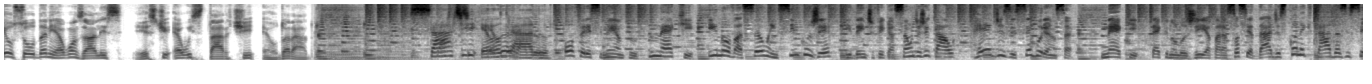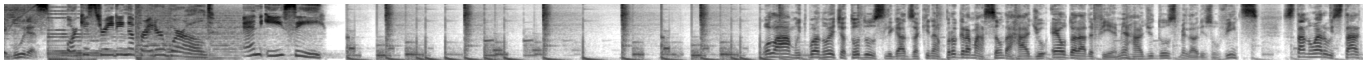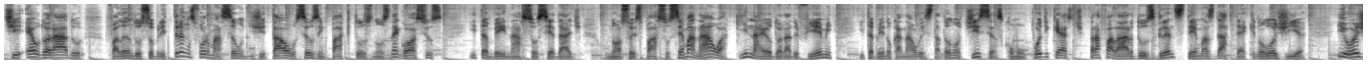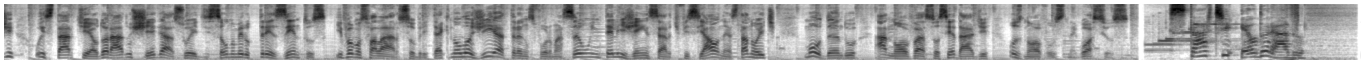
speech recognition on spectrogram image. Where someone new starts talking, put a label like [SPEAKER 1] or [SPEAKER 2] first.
[SPEAKER 1] Eu sou Daniel Gonzalez, este é o Start Eldorado.
[SPEAKER 2] Start Eldorado.
[SPEAKER 3] Oferecimento NEC. Inovação em 5G, identificação digital, redes e segurança. NEC. Tecnologia para sociedades conectadas e seguras.
[SPEAKER 4] Orchestrating a Brighter World. NEC.
[SPEAKER 1] Olá, muito boa noite a todos ligados aqui na programação da Rádio Eldorado FM, a rádio dos melhores ouvintes. Está no ar o Start Eldorado, falando sobre transformação digital, seus impactos nos negócios e também na sociedade. O nosso espaço semanal aqui na Eldorado FM e também no canal Estadão Notícias, como podcast, para falar dos grandes temas da tecnologia. E hoje o Start Eldorado chega à sua edição número 300 e vamos falar sobre tecnologia, transformação e inteligência artificial nesta noite, moldando a nova sociedade, os novos negócios.
[SPEAKER 2] Start Eldorado.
